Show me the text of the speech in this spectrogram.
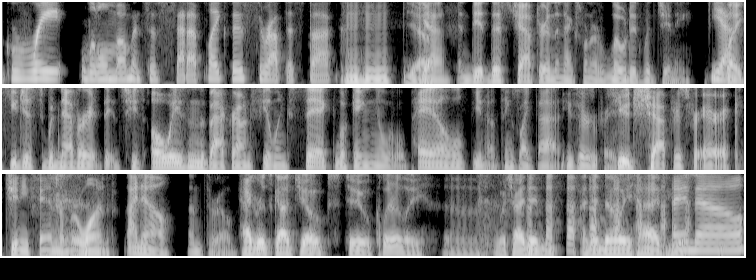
great little moments of setup like this throughout this book. Mm-hmm. Yeah. Yeah. And th- this chapter and the next one are loaded with Ginny. Yes. Like you just would never, th- she's always in the background feeling sick, looking a little pale, you know, things like that. These It's are crazy. huge chapters for Eric, Ginny fan number one. I know. I'm thrilled. Hagrid's got jokes too, clearly, uh, which I didn't. I didn't know he had. I know.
